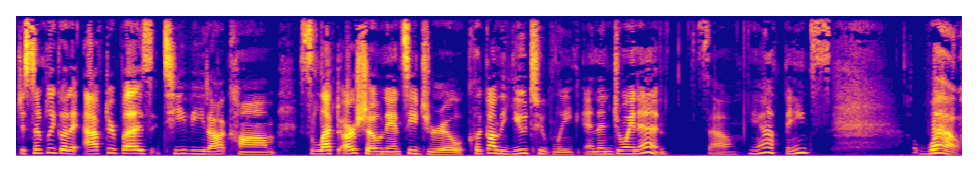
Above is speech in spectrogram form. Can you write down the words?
just simply go to AfterBuzzTV.com, select our show, Nancy Drew, click on the YouTube link, and then join in. So, yeah, thanks. Well,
